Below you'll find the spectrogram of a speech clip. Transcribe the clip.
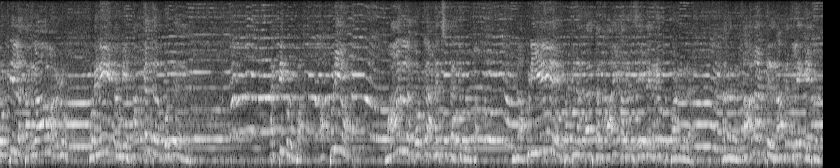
தொட்டில தங்காம அழும். உடனே தன்னுடைய பக்கத்துல போட்டு தட்டி கொடுப்பா. அப்படியும் மார்ல போட்டு அணைச்சு தட்டி கொடுப்பா. இது அப்படியே பட்டினத்தார் தன் தாய் தனக்கு செய்த நினைத்து பாடுகிறார். அது அந்த தாலாட்டு ராகத்திலே கேட்கலாம்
